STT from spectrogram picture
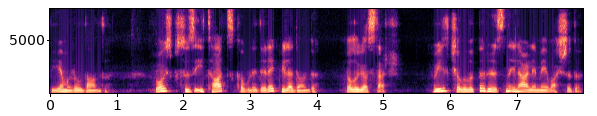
diye mırıldandı. Royce bu sözü itaat kabul ederek Will'e döndü. Yolu göster. Will çalılıklar arasında ilerlemeye başladı.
